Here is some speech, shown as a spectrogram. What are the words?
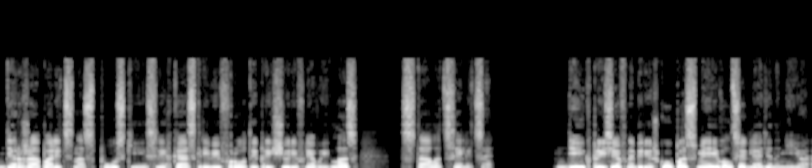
Держа палец на спуске и слегка скривив рот и прищурив левый глаз, стала целиться. Дик, присев на бережку, посмеивался, глядя на нее.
